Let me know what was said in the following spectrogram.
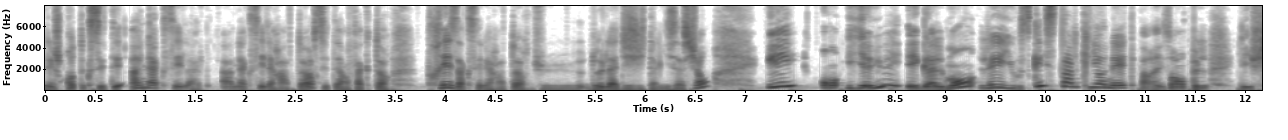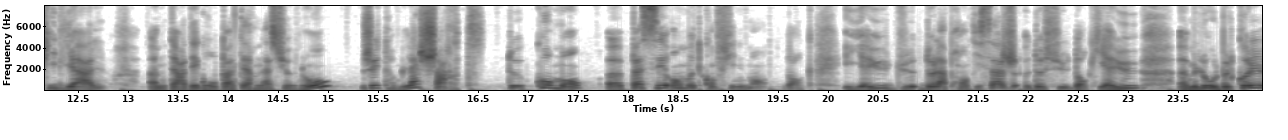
Je crois que c'était un, accélérateur, c'était un facteur très accélérateur de la digitalisation. Et il y a eu également les use cases talclionnettes, par exemple les filiales des groupes internationaux. J'ai la charte de comment euh, passer en mode confinement. Donc, il y a eu de l'apprentissage dessus. Donc, il y a eu euh,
